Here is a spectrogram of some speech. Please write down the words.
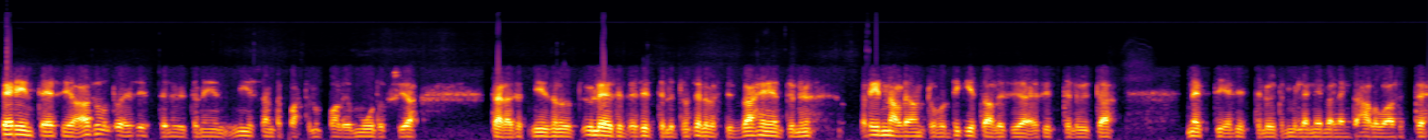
perinteisiä asuntoesittelyitä, niin niissä on tapahtunut paljon muutoksia tällaiset niin sanotut yleiset esittelyt on selvästi vähentynyt. Rinnalle on tullut digitaalisia esittelyitä, nettiesittelyitä, millä nimellä niitä haluaa sitten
